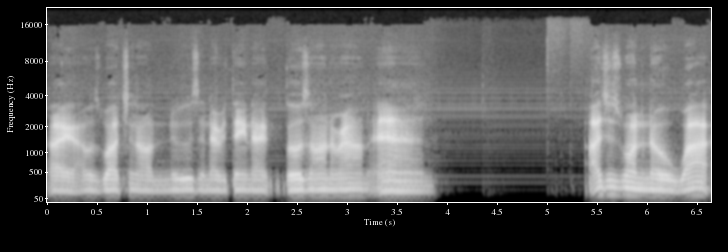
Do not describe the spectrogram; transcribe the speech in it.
I, I was watching all the news and everything that goes on around, and I just want to know why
